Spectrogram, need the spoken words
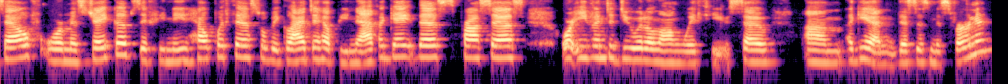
myself or Ms. Jacobs if you need help with this. We'll be glad to help you navigate this process or even to do it along with you. So, um, again, this is Ms. Vernon.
